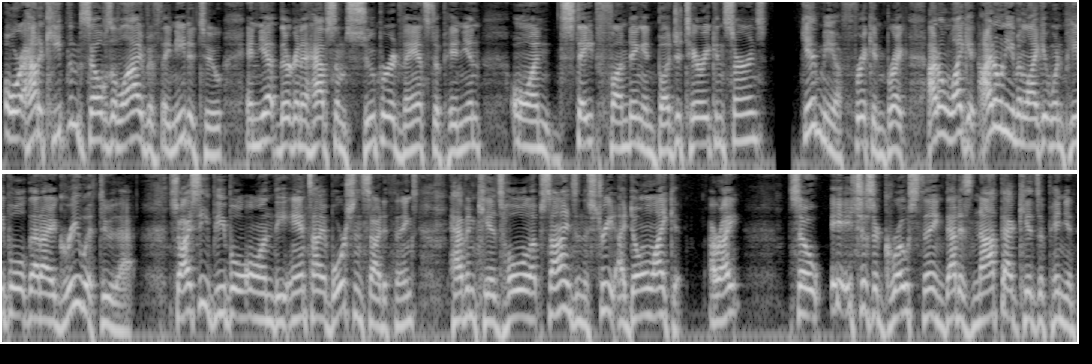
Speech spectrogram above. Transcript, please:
or how to keep themselves alive if they needed to, and yet they're going to have some super advanced opinion on state funding and budgetary concerns. Give me a freaking break. I don't like it. I don't even like it when people that I agree with do that. So I see people on the anti abortion side of things having kids hold up signs in the street. I don't like it. All right. So it's just a gross thing. That is not that kid's opinion.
